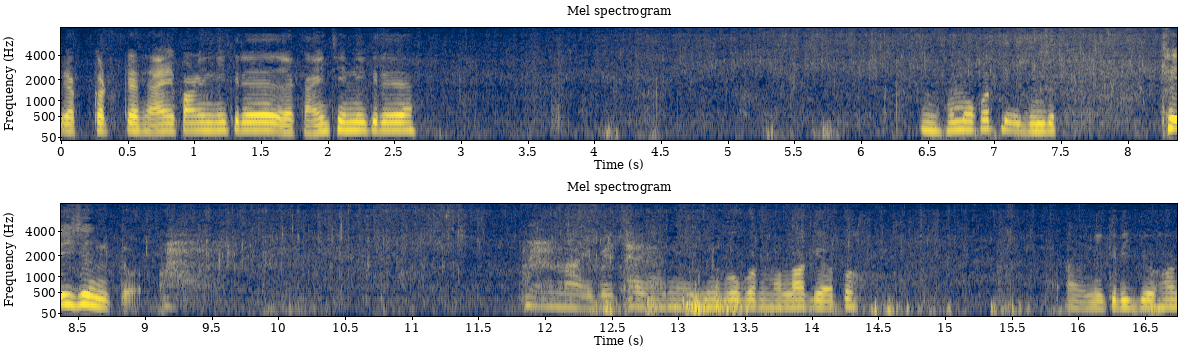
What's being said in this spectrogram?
એક કટકે અહીં પાણી નીકળે, એક અહીંથી નીકળે. હમો કરી દે થઈ જાય ને તો. ના ભાઈ, થાય રીંગ વગરનો લાગે હતો. નીકળી ગયો હા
